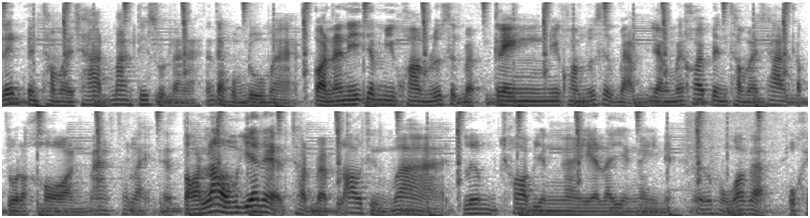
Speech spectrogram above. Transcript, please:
เล่นเป็นธรรมชาติมากที่สุดแล้วนะตั้งแต่ผมดูมา ก่อนหน้านี้จะมีความรู้สึกแบบเกรงมีความรู้สึกแบบยังไม่ค่อยเป็นธรรมชาติกับตัวละครมากเท่าไหร่ แต่ตอนเล่าเมื่อกี้เนี่ยช็อตแบบเล่าถึงว่าเริ่มชอบยังไงอะไรยังไงเนี่ยเออผมว่าแบบโอเค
